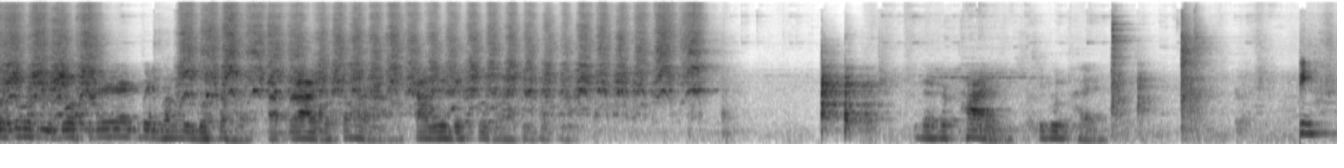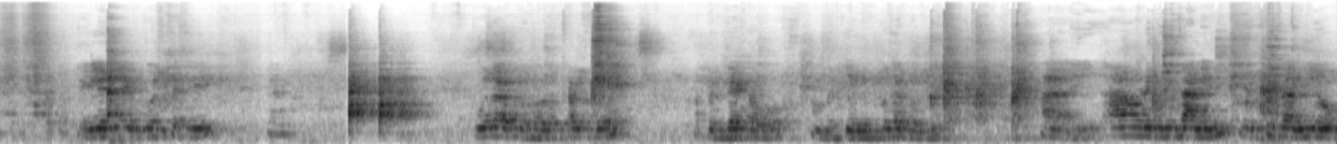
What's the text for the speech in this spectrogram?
যতবছর বছরে একবারই ভালো বসা হয়। তারপরে আর বসা হয় না। কাজে ব্যস্ত হয় একটা খাই এগুলো যে বলতেছি। পূজা হলো কালকে আপনার দেখাবো। আমরা কি পূজা করি আর জানেন পূজার নিয়ম।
